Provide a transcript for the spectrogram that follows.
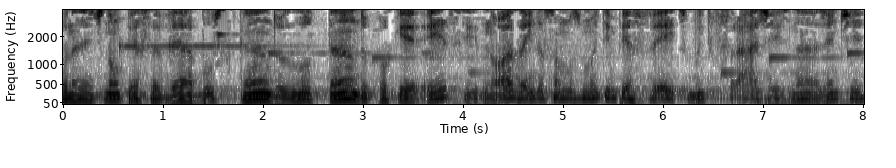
Quando a gente não persevera buscando, lutando, porque esse nós ainda somos muito imperfeitos, muito frágeis, né? A gente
